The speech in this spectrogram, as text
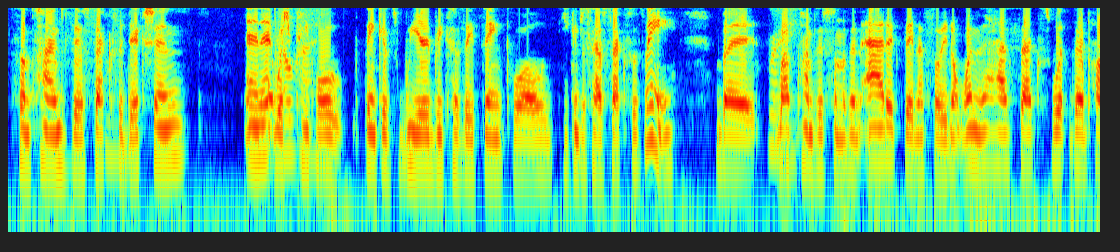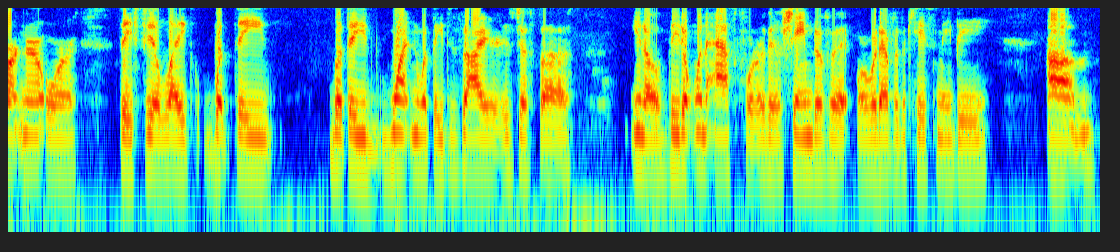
Sometimes there's sex mm-hmm. addiction in it, which okay. people think is weird because they think, well, you can just have sex with me. But right. lots of times, if someone's an addict, they necessarily don't want to have sex with their partner, or they feel like what they what they want and what they desire is just a, you know, they don't want to ask for it, or they're ashamed of it, or whatever the case may be. Um,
